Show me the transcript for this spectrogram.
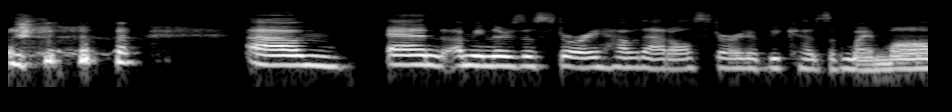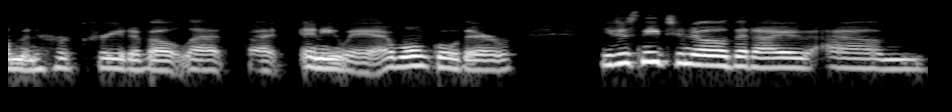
Um, and I mean, there's a story how that all started because of my mom and her creative outlet. But anyway, I won't go there. You just need to know that I um,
